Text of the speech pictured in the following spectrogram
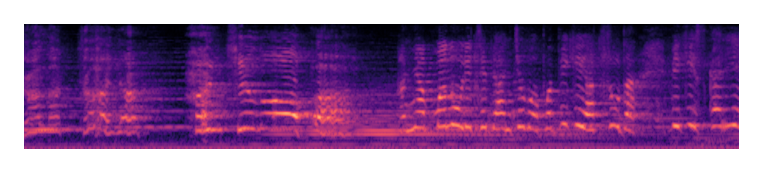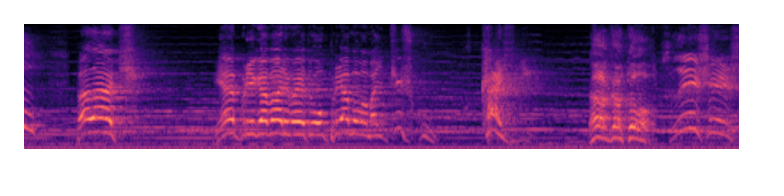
Золотая антилопа! Они обманули тебя, антилопа. Беги отсюда, беги скорей. Палач, я приговариваю этого упрямого мальчишку к казни. Я готов. Слышишь,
